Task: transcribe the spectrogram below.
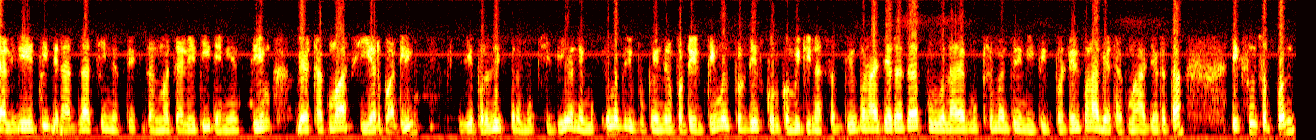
ચાલી રહી હતી તે રાજનાથસિંહ અધ્યક્ષસ્થાનમાં ચાલી હતી, તેની તેમ બેઠકમાં સી આર પાટીલ, જે પ્રદેશ પ્રમુખ છે અને મુખ્યમંત્રી ભૂપેન્દ્ર પટેલ તેમજ પ્રદેશ કોર કમિટીના સભ્યો પણ હાજર હતા. પૂર્વ નાયબ મુખ્યમંત્રી નીતિન પટેલ પણ આ બેઠકમાં હાજર હતા. એકસો છપ્પન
